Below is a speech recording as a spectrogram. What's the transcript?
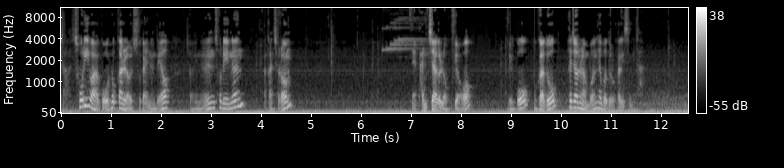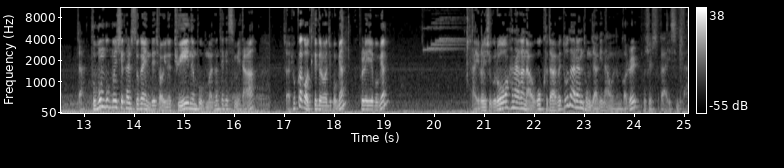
자, 소리하고 효과를 넣을 수가 있는데요. 저희는 소리는 아까처럼 네, 반짝을 넣고요. 그리고 효과도 회전을 한번 해보도록 하겠습니다. 자, 부분 부분씩 할 수가 있는데 저희는 뒤에 있는 부분만 선택했습니다. 자, 효과가 어떻게 들어가는지 보면 플레이해 보면 자, 이런 식으로 하나가 나오고 그 다음에 또 다른 동작이 나오는 것을 보실 수가 있습니다.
